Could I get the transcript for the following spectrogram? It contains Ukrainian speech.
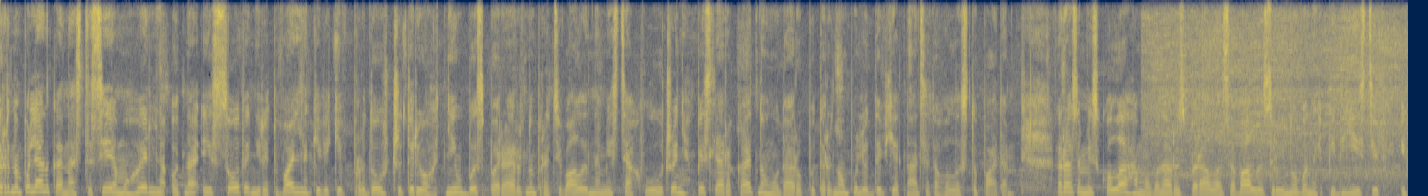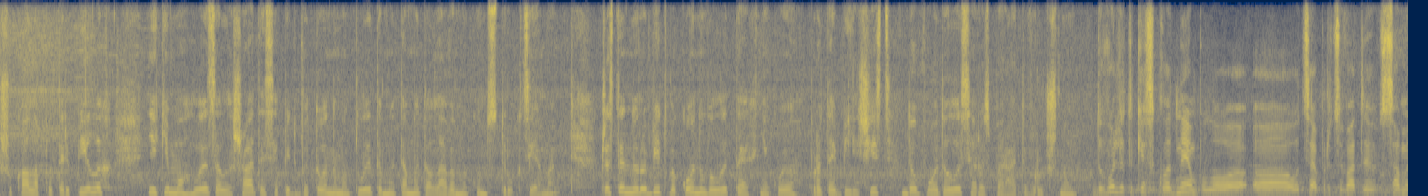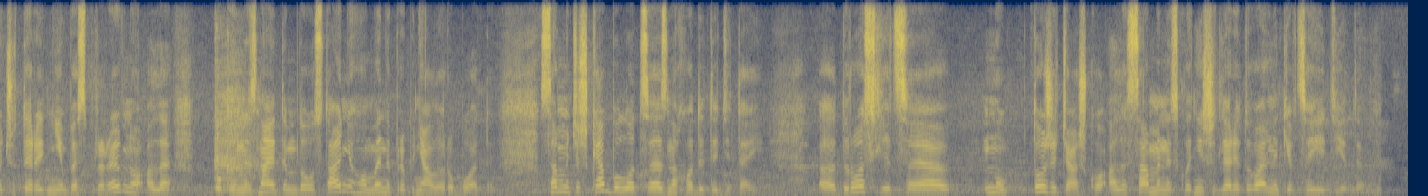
Тернополянка Анастасія Могильна одна із сотень рятувальників, які впродовж чотирьох днів безперервно працювали на місцях влучень після ракетного удару по Тернополю 19 листопада. Разом із колегами вона розбирала завали зруйнованих під'їздів і шукала потерпілих, які могли залишатися під бетонними плитами та металевими конструкціями. Частину робіт виконували технікою, проте більшість доводилося розбирати вручну. Доволі таки складним було е, оце працювати саме 4 дні безперервно, але поки не знайдемо до останнього, ми не припиняли роботи. Саме тяжке було це знаходити дітей. Е, Дорослі це ну теж тяжко, але саме найскладніше для рятувальників це є діти.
